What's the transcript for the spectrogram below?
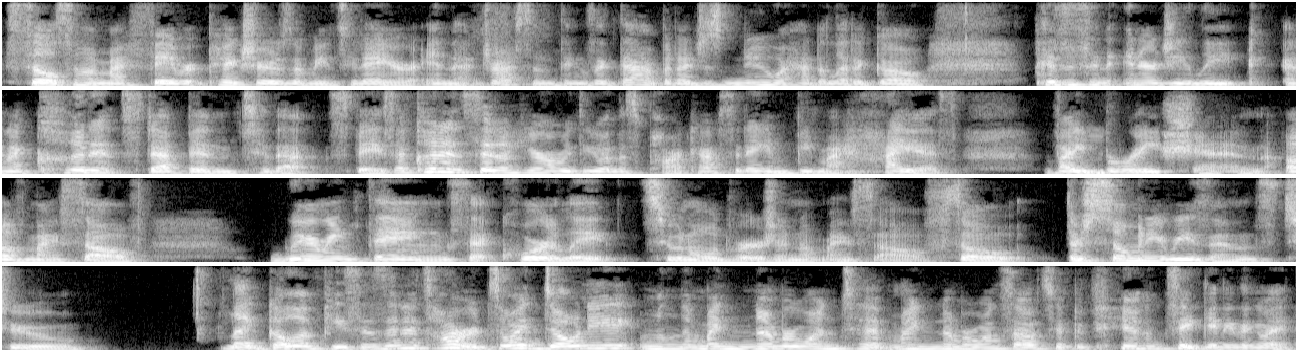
still some of my favorite pictures of me today are in that dress and things like that. But I just knew I had to let it go because it's an energy leak and I couldn't step into that space. I couldn't sit here with you on this podcast today and be my highest vibration of myself wearing things that correlate to an old version of myself. So there's so many reasons to let go of pieces and it's hard. So I donate my number one tip, my number one style tip if you don't take anything away.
